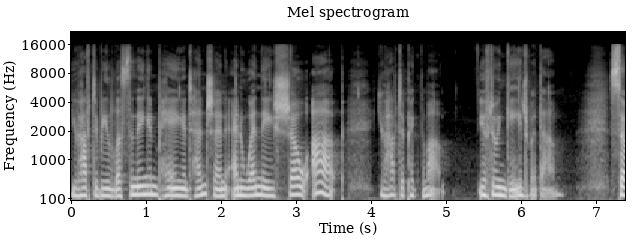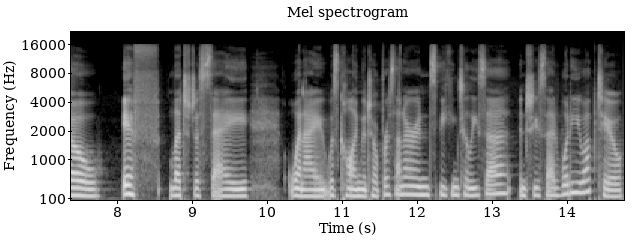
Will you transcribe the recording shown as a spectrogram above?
You have to be listening and paying attention. And when they show up, you have to pick them up. You have to engage with them. So if, let's just say, when I was calling the Chopra Center and speaking to Lisa, and she said, What are you up to?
